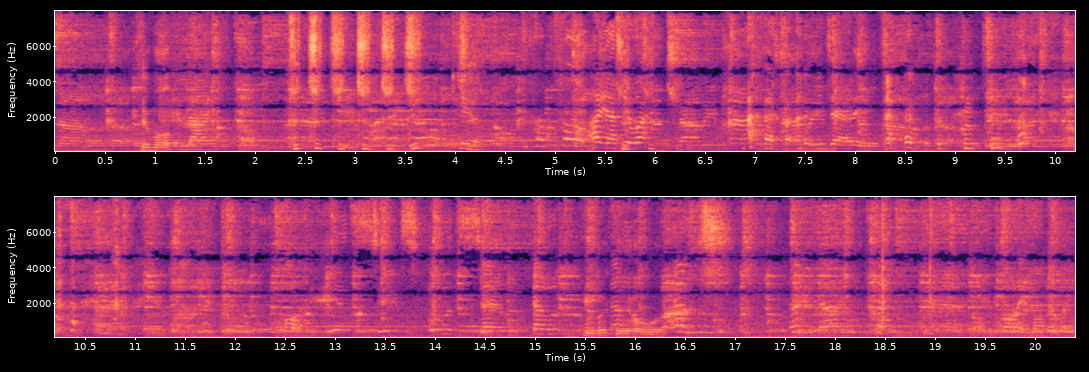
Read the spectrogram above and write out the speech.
跳舞？跳，係啊跳啊！你正你正。跳得幾好啊！過嚟望到個樣。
